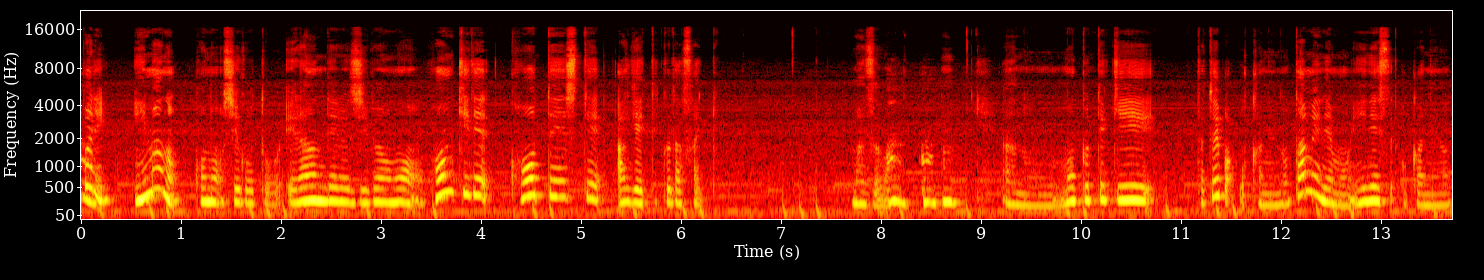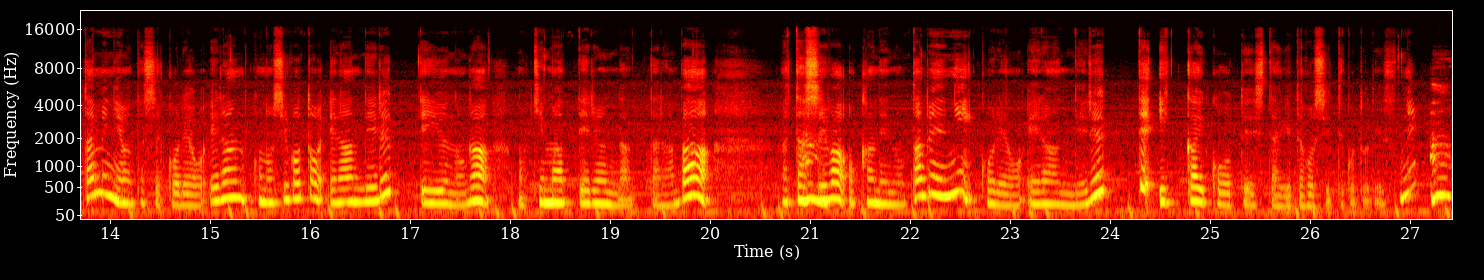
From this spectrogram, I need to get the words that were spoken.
ぱり今のこの仕事を選んでる自分を本気で肯定してあげてくださいと。まずは。うん、あの目的例えばお金のためでもいいですお金のために私これを選んこの仕事を選んでるっていうのがもう決まってるんだったらば私はお金のためにこれを選んでるって一回肯定してあげてほしいってことですね。うん、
